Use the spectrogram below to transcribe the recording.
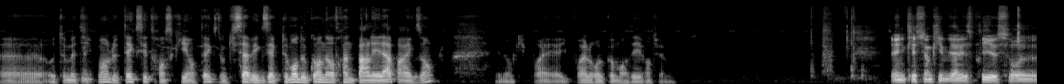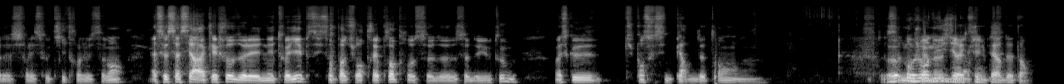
euh, automatiquement. Le texte est transcrit en texte, donc ils savent exactement de quoi on est en train de parler là, par exemple. Et donc ils pourraient, ils pourraient le recommander éventuellement. Il y a une question qui me vient à l'esprit sur, sur les sous-titres, justement. Est-ce que ça sert à quelque chose de les nettoyer Parce qu'ils ne sont pas toujours très propres, ceux de, ceux de YouTube? Ou est-ce que tu penses que c'est une perte de temps euh, euh, Aujourd'hui, je dirais que c'est une perte de temps.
